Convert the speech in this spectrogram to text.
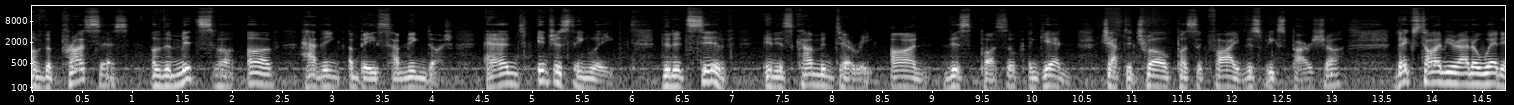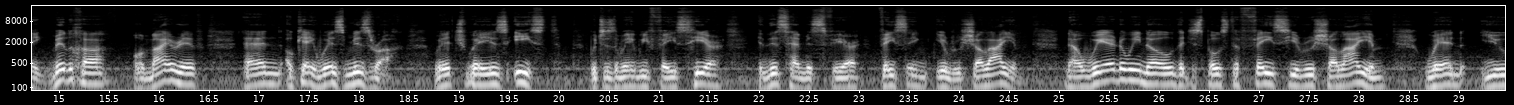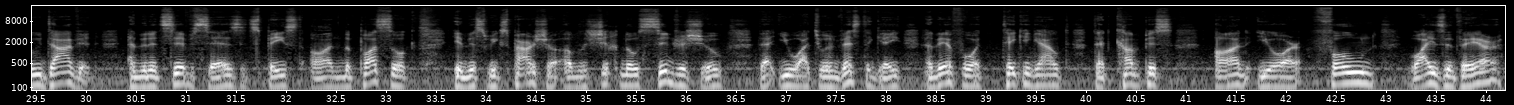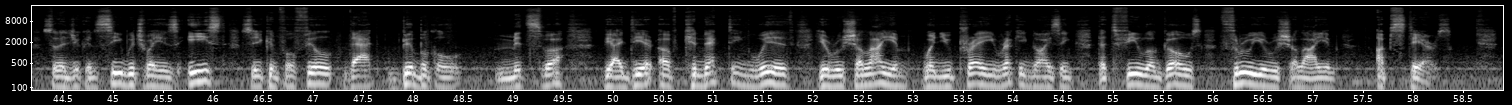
of the process of the mitzvah of having a Beis Hamikdash. And interestingly, the Netziv in his commentary on this pasuk, again, chapter 12, pasuk 5, this week's parsha. Next time you're at a wedding, mincha or ma'ariv, and okay, where's Mizrach? Which way is east? Which is the way we face here in this hemisphere facing Yerushalayim. Now, where do we know that you're supposed to face Yerushalayim when you daven? And the Netziv says it's based on the pasuk in this week's parsha of L'shichno Sidrashu that you are to investigate, and therefore taking out that compass on your phone. Why is it there? So that you can see which way is east, so you can fulfill that biblical mitzvah, the idea of connecting with Yerushalayim when you pray, recognizing that tefillah goes through Yerushalayim upstairs.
